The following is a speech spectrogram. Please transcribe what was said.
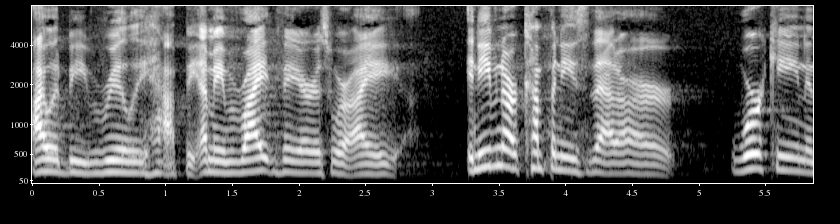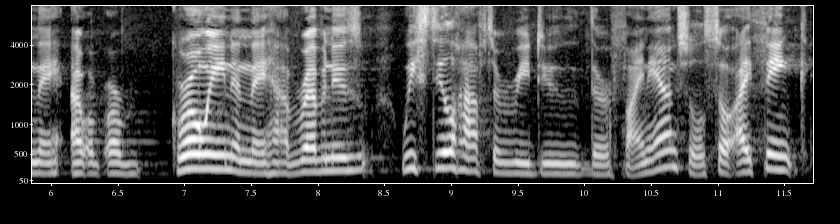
I would be really happy. I mean, right there is where I, and even our companies that are working and they are growing and they have revenues, we still have to redo their financials. So I think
